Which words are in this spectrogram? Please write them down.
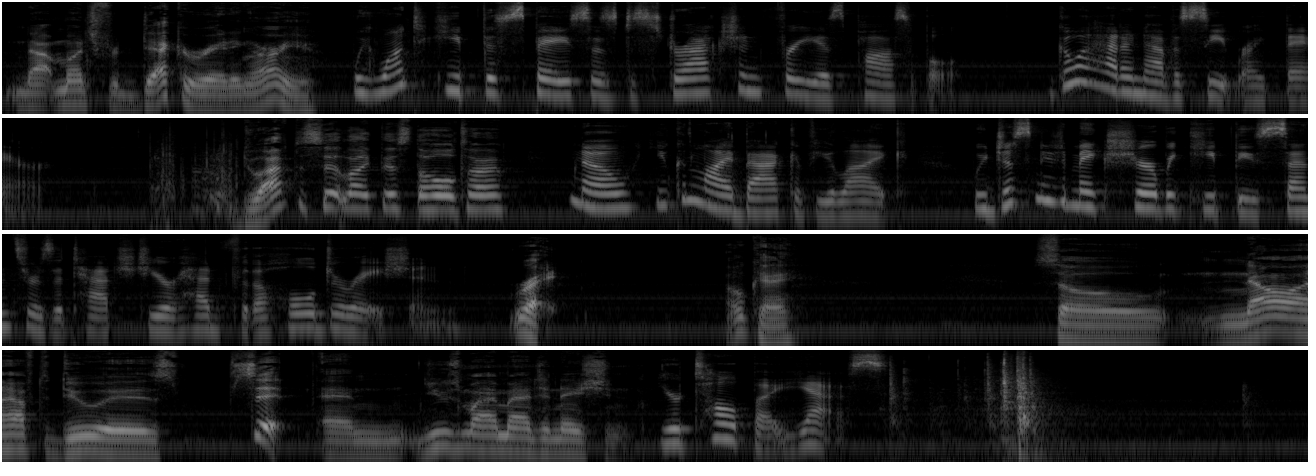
Not much for decorating, are you? We want to keep this space as distraction free as possible. Go ahead and have a seat right there. Do I have to sit like this the whole time? No, you can lie back if you like. We just need to make sure we keep these sensors attached to your head for the whole duration. Right. Okay. So now all I have to do is sit and use my imagination. Your tulpa, yes.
